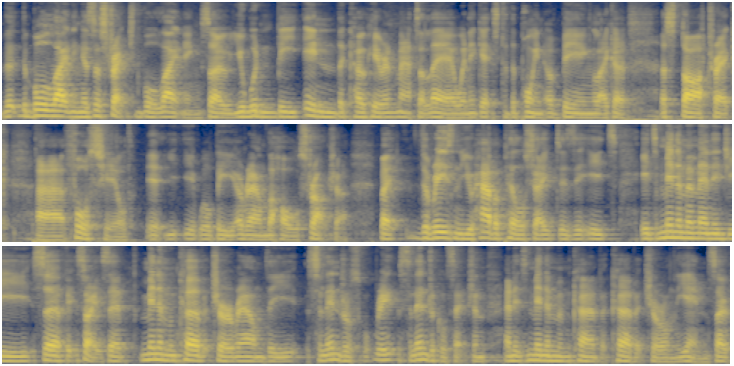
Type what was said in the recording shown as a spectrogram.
the, the ball lightning is a stretched ball lightning. So you wouldn't be in the coherent matter layer when it gets to the point of being like a, a Star Trek uh, force shield. It, it will be around the whole structure. But the reason you have a pill shaped is it's it's minimum energy surface. Sorry, it's a minimum curvature around the cylindrical cylindrical section, and it's minimum curv- curvature on the end. So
